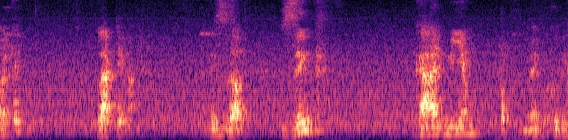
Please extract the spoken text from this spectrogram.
Okay platinum. This is all. Zinc, cadmium, mercury.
